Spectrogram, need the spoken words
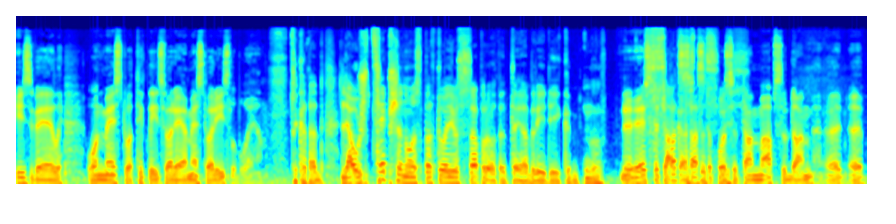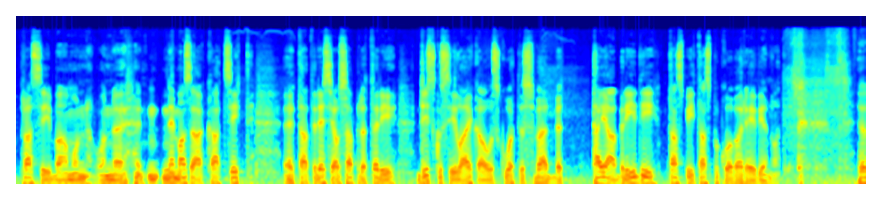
izvēli, un mēs to tik līdz varējām, mēs to arī izlabojām. Tā kā tāda ļaužu cepšanos par to jūs saprotat tajā brīdī, kad. Nu, Es pats sastapos ar tām absurdām uh, prasībām, un, un uh, ne mazāk kā citi. Tātad es jau sapratu arī diskusiju laikā, uz ko tas ved, bet tajā brīdī tas bija tas, par ko varēja vienoties. Ja,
